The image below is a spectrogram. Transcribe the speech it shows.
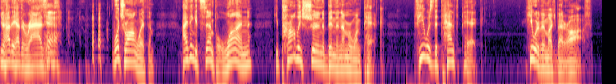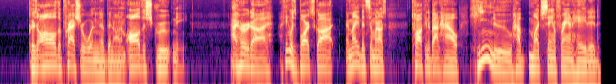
you know how they have the Razzies. What's wrong with him? I think it's simple. One, he probably shouldn't have been the number one pick. If he was the tenth pick, he would have been much better off because all the pressure wouldn't have been on him, all the scrutiny. I heard, uh, I think it was Bart Scott. It might have been someone else talking about how he knew how much San Fran hated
